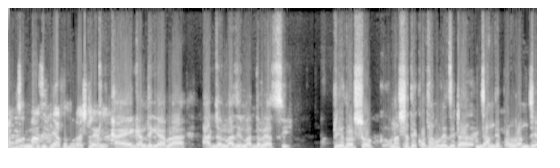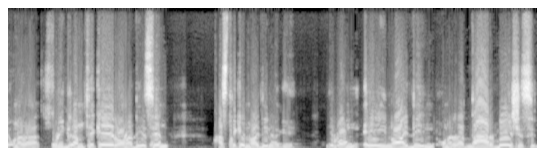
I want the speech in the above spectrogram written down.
আটজন মাঝিতে এত দূর আসলেন? হ্যাঁ এখান থেকে আমরা আটজন মাঝির মাধ্যমে আসছি। প্রিয় দর্শক ওনার সাথে কথা বলে যেটা জানতে পারলাম যে ওনারা কুড়িগ্রাম থেকে রওনা দিয়েছেন আজ থেকে নয় দিন আগে এবং এই নয় দিন ওনারা দাঁড় বেয়ে এসেছেন।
